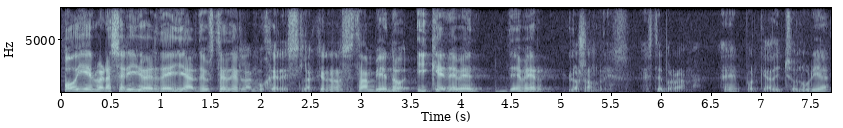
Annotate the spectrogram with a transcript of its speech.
Hoy el braserillo es de ellas, de ustedes las mujeres, las que nos están viendo y que deben de ver los hombres este programa, ¿eh? porque ha dicho Nuria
